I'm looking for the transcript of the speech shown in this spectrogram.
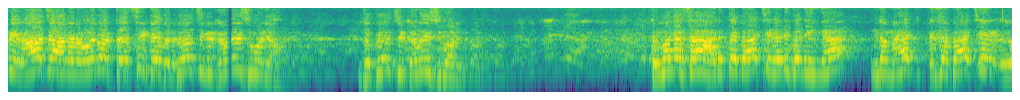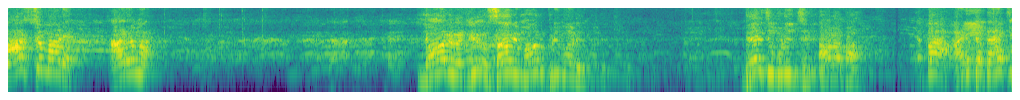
பி ராஜா அண்ணன் வழங்கும் ஒரு ட்ரெஸ்ஸிங் டேபிள் பேச்சுக்கு கடைசி மாடியா? இந்த பேச்சு கடைசி மாடி. குமரேசா அடுத்த பேட்ச் ரெடி பண்ணீங்க. இந்த மேட்ச் இந்த பேட்ச் லாஸ்ட் மாடு. அருமை. மாடு வெட்டி சாரி மாடு பிடி மாடு. பேச்சு முடிஞ்சு. அவ்வளவுதான். எப்பா அடுத்த பேட்ச்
